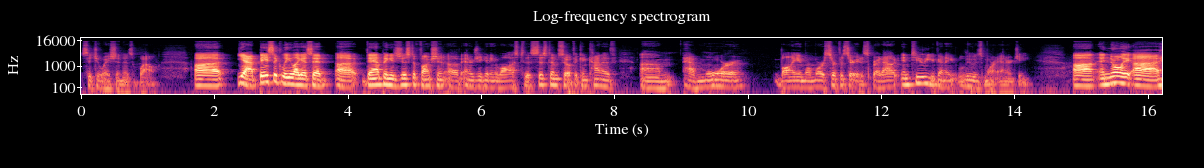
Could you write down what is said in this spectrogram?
situation as well. Uh, yeah, basically, like I said, uh, damping is just a function of energy getting lost to the system. So if it can kind of um, have more volume or more surface area to spread out into, you're going to lose more energy. Uh, and normally, uh,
